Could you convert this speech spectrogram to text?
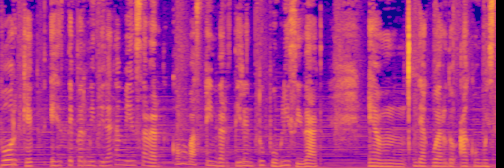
porque te permitirá también saber cómo vas a invertir en tu publicidad em, de acuerdo a cómo es,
